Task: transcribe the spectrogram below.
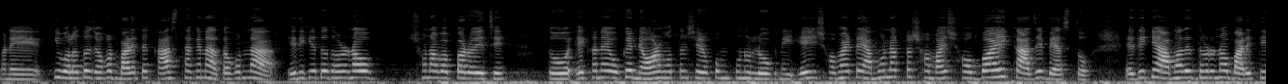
মানে কি বলতো, যখন বাড়িতে কাজ থাকে না, তখন না, এদিকে তো ধরে নাও সোনা বাপ্পা রয়েছে। তো এখানে ওকে নেওয়ার মতন সেরকম কোনো লোক নেই। এই সময়টা এমন একটা সময়, সবাই কাজে ব্যস্ত। এদিকে আমাদের ধরে বাড়িতে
